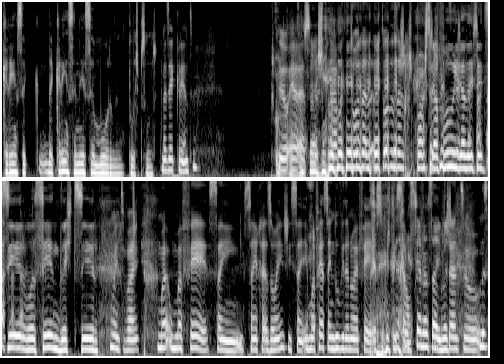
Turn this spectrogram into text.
crença da crença nesse amor de- pelas pessoas. Mas é crente? Porque eu, eu, Não sei. eu esperava toda- todas as respostas. Já fui, já deixei de ser, vou sendo, deixo de ser. Muito bem. Uma, uma fé sem, sem razões e sem, uma fé sem dúvida não é fé, é superstição. Isso já não sei, mas, Portanto, mas,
